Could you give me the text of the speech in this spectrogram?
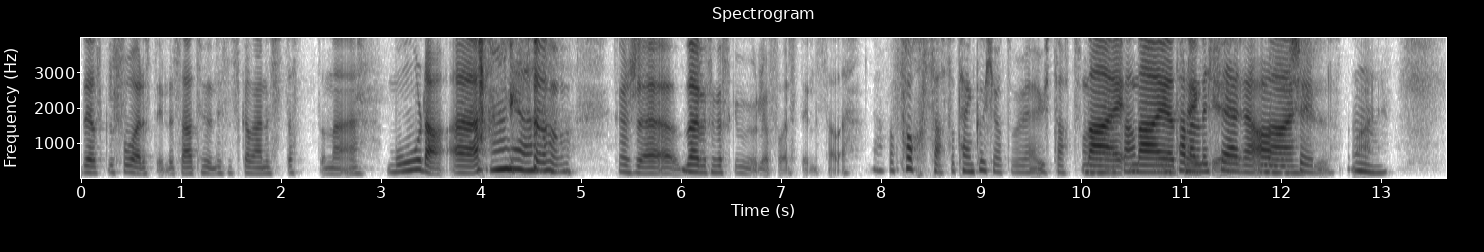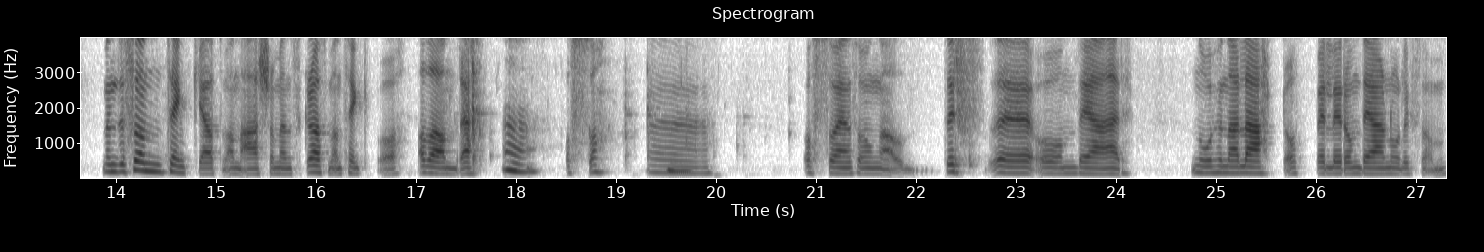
det å skulle forestille seg at hun liksom skal være en støttende mor, da eh, liksom, Kanskje, Det er liksom ganske umulig å forestille seg det. Ja, for fortsatt så tenker hun ikke at hun er utsatt for nei, det. Nei, jeg Internalisere all nei, skyld. Mm. Men det er sånn tenker jeg at man er som mennesker. Da, at man tenker på alle andre mm. også. Uh, også i en sånn alder. Uh, og om det er noe hun har lært opp, eller om det er noe liksom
